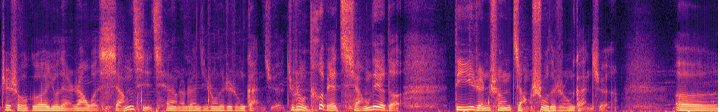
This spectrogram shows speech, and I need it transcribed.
这首歌有点让我想起前两张专辑中的这种感觉，就这种特别强烈的第一人称讲述的这种感觉。呃，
